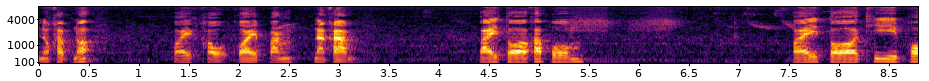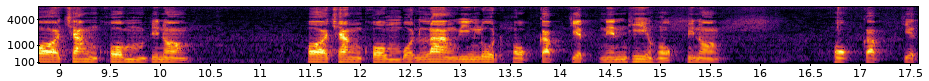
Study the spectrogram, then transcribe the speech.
เนาะครับเนาะคอยเขาคอยปังนะครับ ไปต่อครับผม ไปต่อที่พ่อช่างคมพี่น้อง พ่อช่างคมบนล่างวิ่งลูดหกกับเจ็ดเน้นที่หกพี่น้องหกกับเจ็ด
